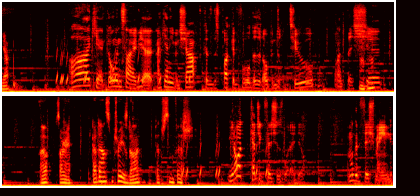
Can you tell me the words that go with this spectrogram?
Yep. Oh, I can't go inside yet. I can't even shop because this fucking fool doesn't open till 2. What the mm-hmm. shit? Oh, sorry. Cut down some trees, dog. Catch some fish. You know what? Catching fish is what I do. I'm a good fish mang.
